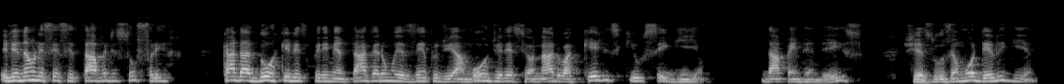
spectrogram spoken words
Ele não necessitava de sofrer. Cada dor que ele experimentava era um exemplo de amor direcionado àqueles que o seguiam. Dá para entender isso? Jesus é um modelo e guia.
